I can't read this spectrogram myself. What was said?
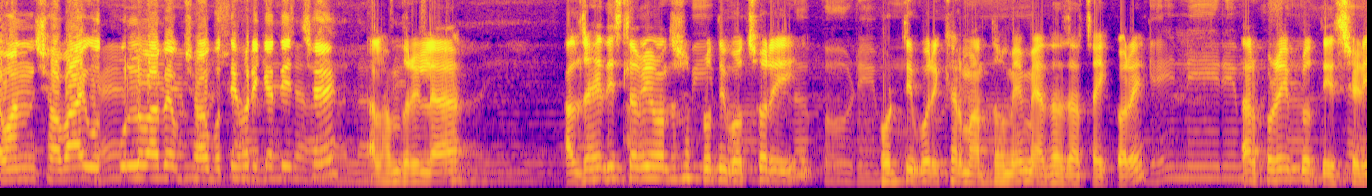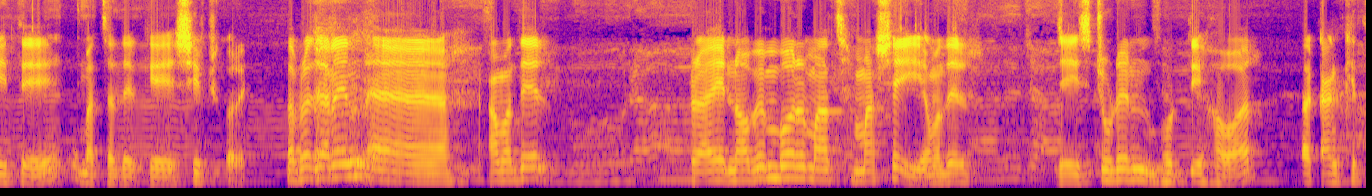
এবং সবাই উৎফুল্লভাবে সবাই ভর্তি পরীক্ষা দিচ্ছে। আলহামদুলিল্লাহ। আল জাহিদ ইসলামী মাদ্রাসা প্রতি বছরই ভর্তি পরীক্ষার মাধ্যমে মেধা যাচাই করে, তারপরে প্রতি শ্রেণীতে বাচ্চাদেরকে শিফট করে। তারপরে জানেন আমাদের প্রায় নভেম্বর মাস মাসেই আমাদের যে স্টুডেন্ট ভর্তি হওয়ার তা কাঙ্ক্ষিত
